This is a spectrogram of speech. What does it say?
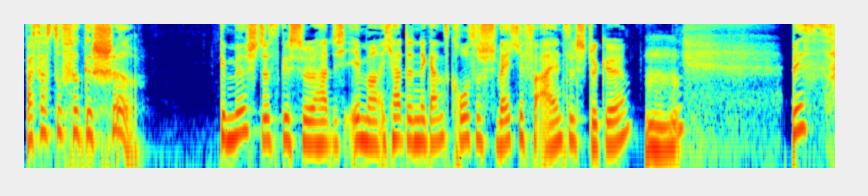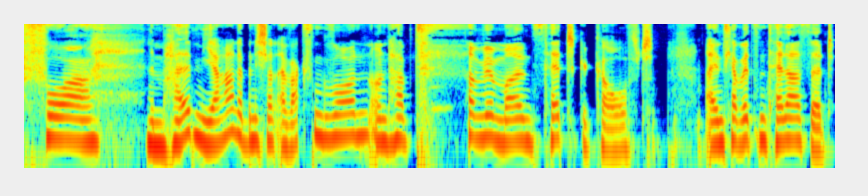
Was hast du für Geschirr? Gemischtes Geschirr hatte ich immer. Ich hatte eine ganz große Schwäche für Einzelstücke. Bis vor einem halben Jahr, da bin ich dann erwachsen geworden und hab, haben wir mal ein Set gekauft. Ein- Ich habe jetzt ein Tellerset.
